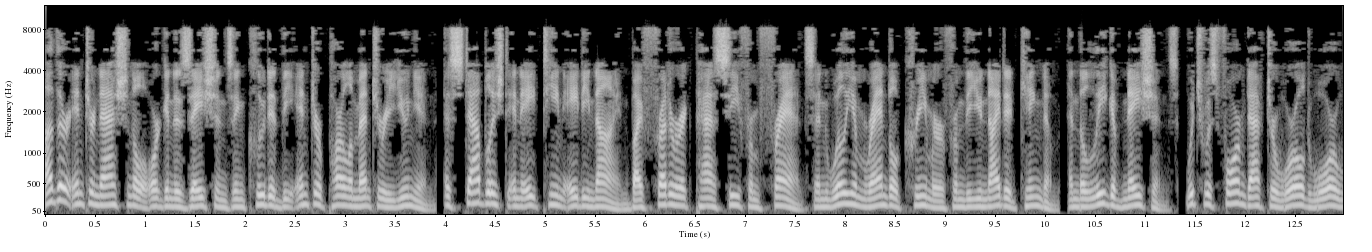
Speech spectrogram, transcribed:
Other international organizations included the Inter-Parliamentary Union, established in 1889 by Frédéric Passy from France and William Randal Cremer from the United Kingdom, and the League of Nations, which was formed after World War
